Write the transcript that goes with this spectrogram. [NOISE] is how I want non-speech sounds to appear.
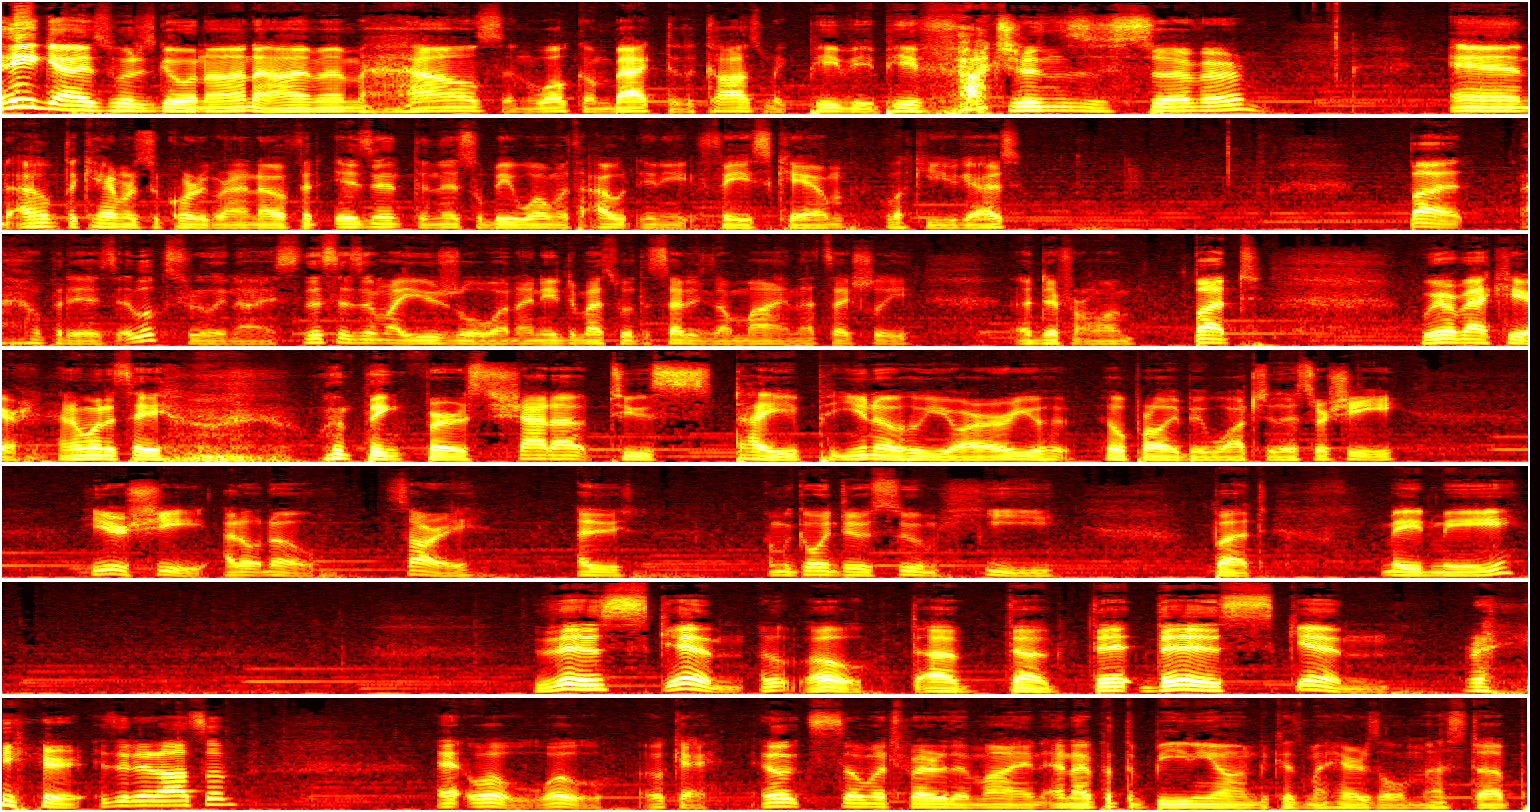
Hey guys, what is going on? I'm M House, and welcome back to the Cosmic PvP [LAUGHS] Factions server. And I hope the camera's recording right now. If it isn't, then this will be one without any face cam. Lucky you guys. But I hope it is. It looks really nice. This isn't my usual one. I need to mess with the settings on mine. That's actually a different one. But we are back here, and I want to say one thing first. Shout out to Stipe. You know who you are. You he'll probably be watching this or she. He or she. I don't know. Sorry. I I'm going to assume he, but made me this skin. Oh, oh uh, the th this skin [LAUGHS] right here. Isn't it awesome? And, eh, whoa, whoa. Okay. It looks so much better than mine. And I put the beanie on because my hair is all messed up.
